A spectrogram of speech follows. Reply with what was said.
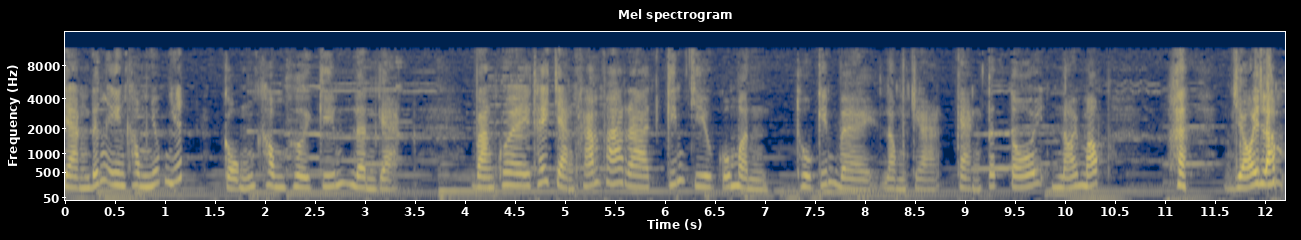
Chàng đứng yên không nhúc nhích Cũng không hơi kiếm lên gạt Vạn Khuê thấy chàng khám phá ra kiếm chiêu của mình thu kiếm về, lòng chàng càng tức tối, nói móc. Giỏi lắm,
